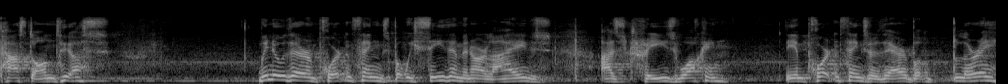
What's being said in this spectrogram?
passed on to us. We know they're important things, but we see them in our lives as trees walking. The important things are there, but blurry,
